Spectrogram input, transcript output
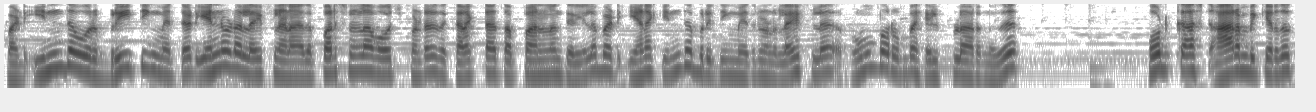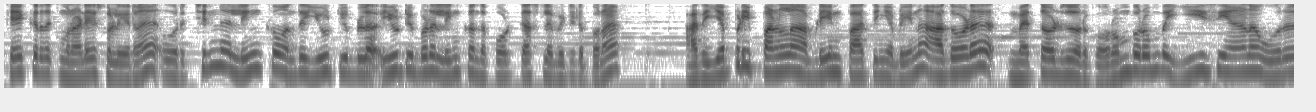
பட் இந்த ஒரு ப்ரீத்திங் மெத்தட் என்னோட லைஃப்பில் நான் அதை பர்சனலாக வாட்ச் பண்ணுறது இது கரெக்டாக தப்பானலாம் தெரியல. பட் எனக்கு இந்த ப்ரீத்திங் மெத்தடோட லைஃப்பில் ரொம்ப ரொம்ப ஹெல்ப்ஃபுல்லாக இருந்தது. போட்காஸ்ட் ஆரம்பிக்கிறதோ கேட்குறதுக்கு முன்னாடியே சொல்லிடுறேன். ஒரு சின்ன லிங்க்கும் வந்து யூடியூப்பில் யூடியூபோட லிங்க் அந்த போட்காஸ்ட்டில் விட்டுட்டு போகிறேன் அது எப்படி பண்ணலாம் அப்படின்னு பார்த்தீங்க அப்படின்னா அதோட மெத்தட்ஸும் இருக்கும். ரொம்ப ரொம்ப ஈஸியான ஒரு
